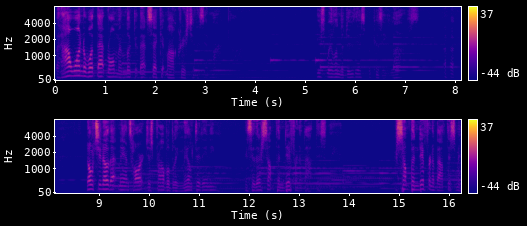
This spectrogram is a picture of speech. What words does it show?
But I wonder what that Roman looked at that second mile Christian and said, My God, he's willing to do this because he loves. Don't you know that man's heart just probably melted in him and said, There's something different about this man. There's something different about this man.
